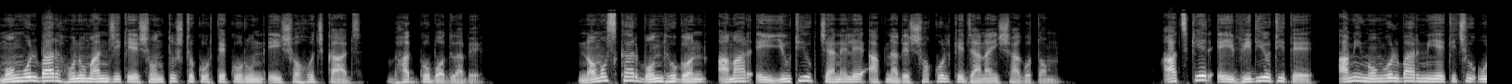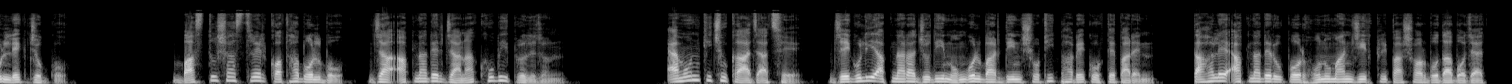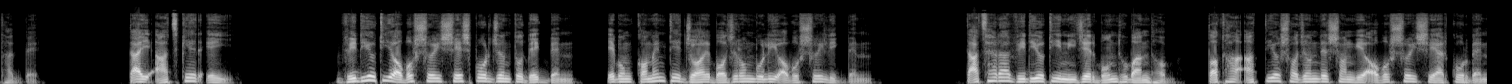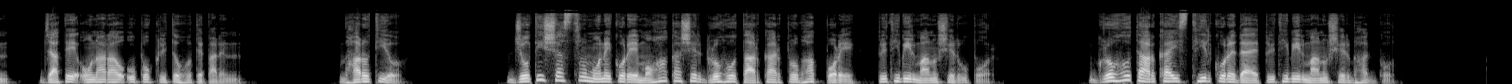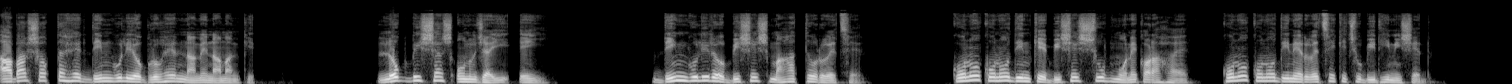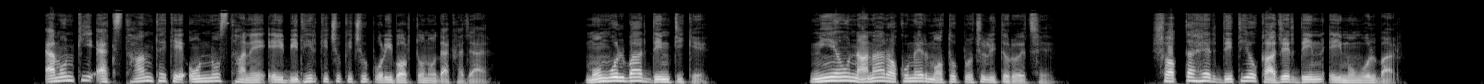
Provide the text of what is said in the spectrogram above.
মঙ্গলবার হনুমানজিকে সন্তুষ্ট করতে করুন এই সহজ কাজ, ভাগ্য বদলাবে। নমস্কার বন্ধুগণ, আমার এই ইউটিউব চ্যানেলে আপনাদের সকলকে জানাই স্বাগতম। আজকের এই ভিডিওটিতে আমি মঙ্গলবার নিয়ে কিছু উল্লেখযোগ্য। বাস্তুশাস্ত্রের কথা বলব, যা আপনাদের জানা খুবই প্রয়োজন। এমন কিছু কাজ আছে, যেগুলি আপনারা যদি মঙ্গলবার দিন সঠিকভাবে করতে পারেন তাহলে আপনাদের উপর হনুমানজির কৃপা সর্বদা বজায় থাকবে। তাই আজকের এই ভিডিওটি অবশ্যই শেষ পর্যন্ত দেখবেন এবং কমেন্টে জয় বজরংবলী অবশ্যই লিখবেন। তাছাড়া ভিডিওটি নিজের বন্ধুবান্ধব তথা আত্মীয় স্বজনদের সঙ্গে অবশ্যই শেয়ার করবেন, যাতে ওনারাও উপকৃত হতে পারেন। ভারতীয় জ্যোতিষশাস্ত্র মনে করে মহাকাশের গ্রহ তারকার প্রভাব পড়ে পৃথিবীর মানুষের উপর। গ্রহ তারকাই স্থির করে দেয় পৃথিবীর মানুষের ভাগ্য। আবার সপ্তাহের দিনগুলিও গ্রহের নামে নামাঙ্কিত। লোকবিশ্বাস অনুযায়ী এই দিনগুলিরও বিশেষ মাহাত্ম রয়েছে। কোনো কোনো দিনকে বিশেষ শুভ মনে করা হয়, কোনো কোনো দিনে রয়েছে কিছু বিধি নিষেধ। এমনকি এক স্থান থেকে অন্য স্থানে এই বিধির কিছু কিছু পরিবর্তনও দেখা যায়। মঙ্গলবার দিনটিকে নিয়েও নানা রকমের মতো প্রচলিত রয়েছে। সপ্তাহের দ্বিতীয় কাজের দিন এই মঙ্গলবার।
